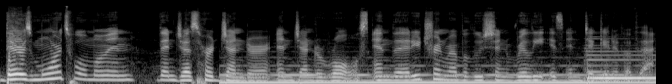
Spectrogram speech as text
there's more to a woman than just her gender and gender roles. And the Eritrean Revolution really is indicative of that.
